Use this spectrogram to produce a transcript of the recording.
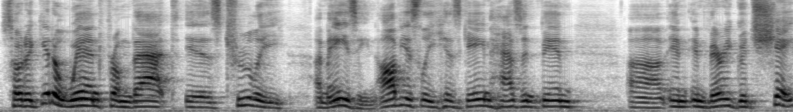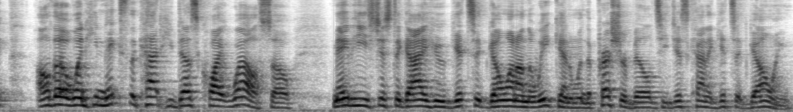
So to get a win from that is truly amazing. Obviously, his game hasn't been uh, in, in very good shape, although when he makes the cut, he does quite well. So maybe he's just a guy who gets it going on the weekend. When the pressure builds, he just kind of gets it going.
